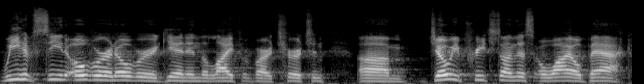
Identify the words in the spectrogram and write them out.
we have seen over and over again in the life of our church. And um, Joey preached on this a while back.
